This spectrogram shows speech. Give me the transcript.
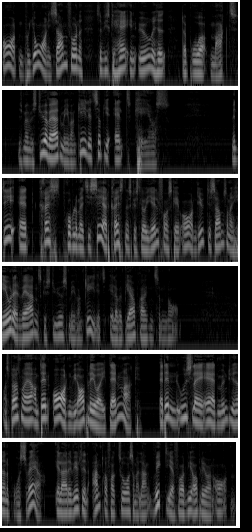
orden på jorden i samfundet, så vi skal have en øvrighed, der bruger magt. Hvis man vil styre verden med evangeliet, så bliver alt kaos. Men det at krist problematisere, at kristne skal slå ihjel for at skabe orden, det er jo ikke det samme som at hævde, at verden skal styres med evangeliet eller med bjergprædiken som norm. Og spørgsmålet er, om den orden, vi oplever i Danmark, er den udslag af, at myndighederne bruger svær, eller er det virkelig en andre faktorer, som er langt vigtigere for, at vi oplever en orden?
